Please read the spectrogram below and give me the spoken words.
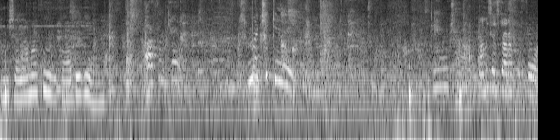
Let me show y'all my food before I begin. Awesome cat. My chicken. Oh, child. Mommy said start off with four.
